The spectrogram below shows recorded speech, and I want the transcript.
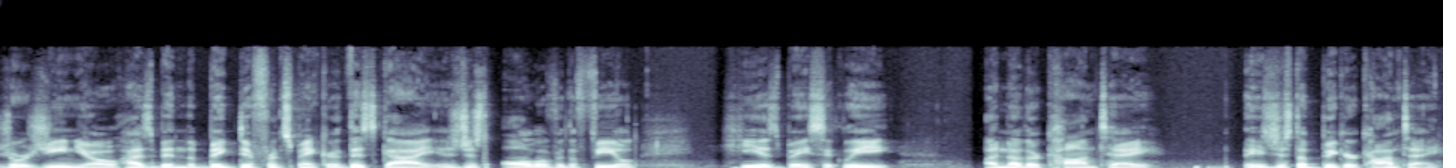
Jorginho has been the big difference maker. This guy is just all over the field. He is basically another Kanté. He's just a bigger Kanté.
